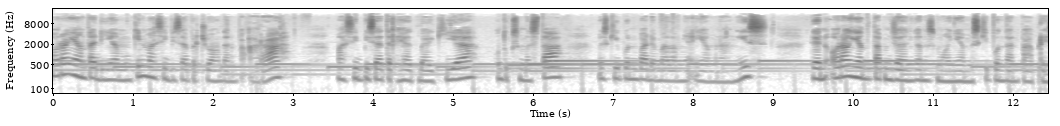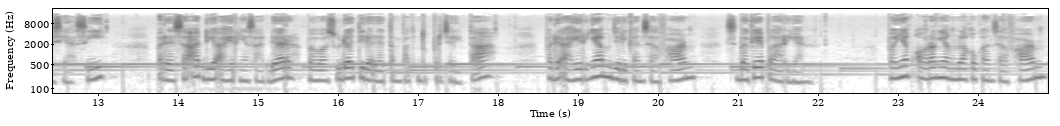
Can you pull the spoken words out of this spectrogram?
Orang yang tadinya mungkin masih bisa berjuang tanpa arah, masih bisa terlihat bahagia untuk semesta meskipun pada malamnya ia menangis, dan orang yang tetap menjalankan semuanya meskipun tanpa apresiasi, pada saat dia akhirnya sadar bahwa sudah tidak ada tempat untuk bercerita, pada akhirnya menjadikan self-harm sebagai pelarian. Banyak orang yang melakukan self-harm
